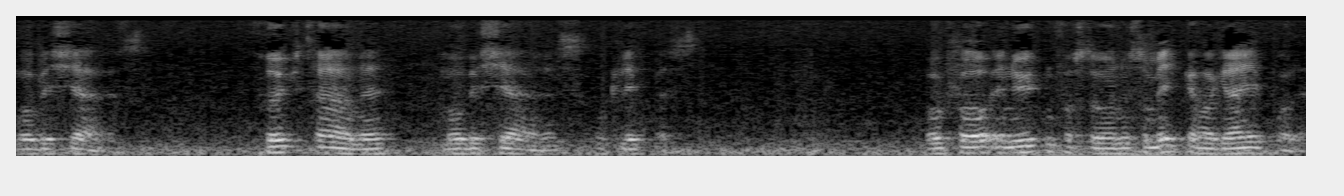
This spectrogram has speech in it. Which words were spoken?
må beskjæres, frukttrærne må beskjæres og klippes. Og for en utenforstående som ikke har greie på det,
